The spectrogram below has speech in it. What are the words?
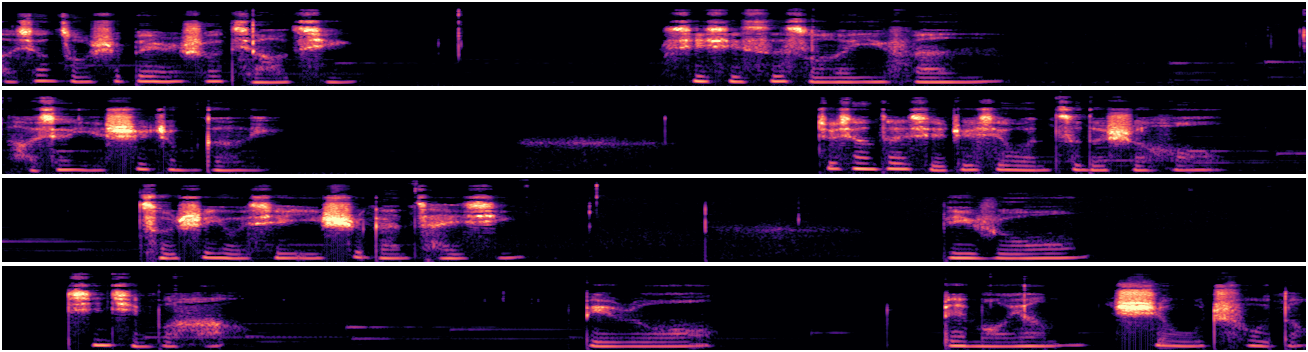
好像总是被人说矫情。细细思索了一番，好像也是这么个理。就像在写这些文字的时候，总是有些仪式感才行。比如心情不好，比如被某样事物触动，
